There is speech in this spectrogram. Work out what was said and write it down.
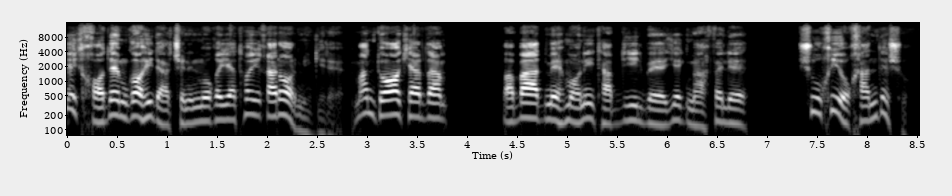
یک خادم گاهی در چنین موقعیتهایی قرار می‌گیره. من دعا کردم و بعد مهمانی تبدیل به یک محفل شوخی و خنده شد.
